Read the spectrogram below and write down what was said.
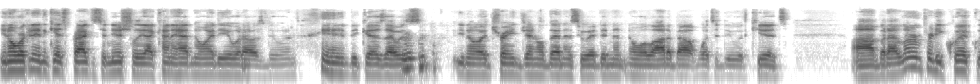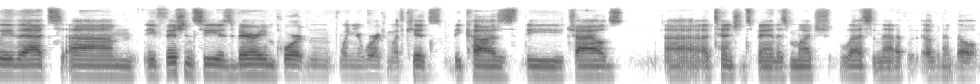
You know, working in a kids practice initially, I kind of had no idea what I was doing because I was, you know, a trained general dentist who didn't know a lot about what to do with kids. Uh, but I learned pretty quickly that um, efficiency is very important when you're working with kids because the child's uh, attention span is much less than that of, of an adult.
